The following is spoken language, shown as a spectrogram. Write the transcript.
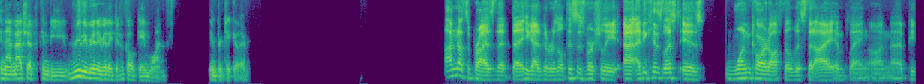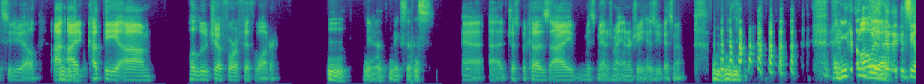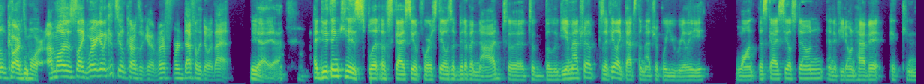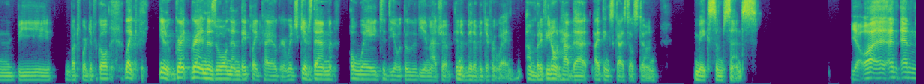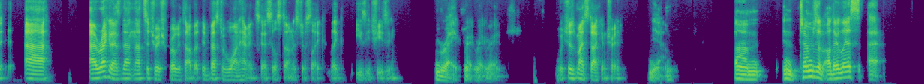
in that matchup can be really really really difficult game one in particular. I'm not surprised that uh, he got a good result. This is virtually, uh, I think his list is one card off the list that I am playing on uh, PTCGL. I, mm-hmm. I cut the um, for a fifth water. Mm, yeah, makes sense. Uh, uh, just because I mismanage my energy, as you guys know. I do it's always the, uh, good to conceal cards more. I'm always like, we're gonna conceal cards again. We're, we're definitely doing that. Yeah, yeah. I do think his split of Sky Seal Forest Seal is a bit of a nod to to the Lugia matchup because I feel like that's the matchup where you really want the Sky Seal Stone, and if you don't have it, it can be much more difficult. Like you know, Grant, Grant and Azul and them they played Kyogre, which gives them a way to deal with the Lugia matchup in a bit of a different way. Um, but if you don't have that, I think Sky Seal Stone makes some sense Yeah, well, and and uh, I recognize not not situation for Bogota, but in best of one, having Sky Seal Stone is just like like easy cheesing, Right, right, right, right. which is my stock in trade. Yeah. Um, in terms of other lists, uh,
